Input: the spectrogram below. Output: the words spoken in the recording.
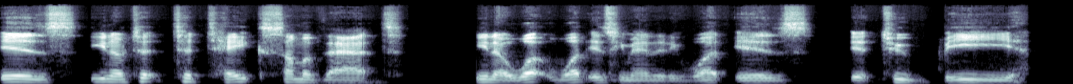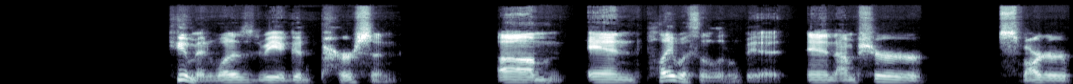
is, you know, to to take some of that, you know, what what is humanity? What is it to be human? What is it to be a good person? Um, and play with a little bit. And I'm sure smarter,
